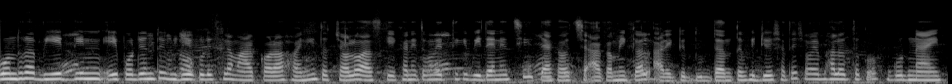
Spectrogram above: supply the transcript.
বন্ধুরা, বিয়ের দিন এই পর্যন্ত ভিডিও করেছিলাম, আর করা হয়নি। তো চলো, আজকে এখানে তোমাদের থেকে বিদায় নিচ্ছি। দেখা হচ্ছে আগামীকাল আর একটি দুর্দান্ত ভিডিওর সাথে। সবাই ভালো থেকো। Good night.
